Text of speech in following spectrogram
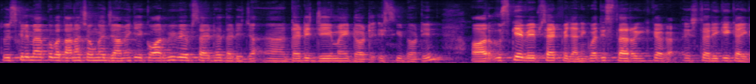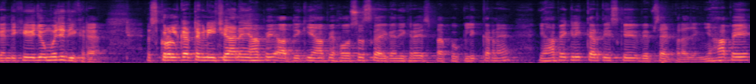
तो इसके लिए मैं आपको बताना चाहूँगा जामे की एक और भी वेबसाइट है that is that is J M I dot E C dot in और उसके वेबसाइट पे जाने के बाद इस तरीके का इस तरीके का आइकन दिखेगा जो मुझे दिख रहा है। स्क्रॉल करते हुए नीचे आना है यहाँ पे, आप देखिए यहाँ पे हॉस्टल्स का आइकन दिख रहा है, इस पर आपको क्लिक करना है। यहाँ पे क्लिक करते इसके वेबसाइट पर आ जाएँगे। यहाँ पे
